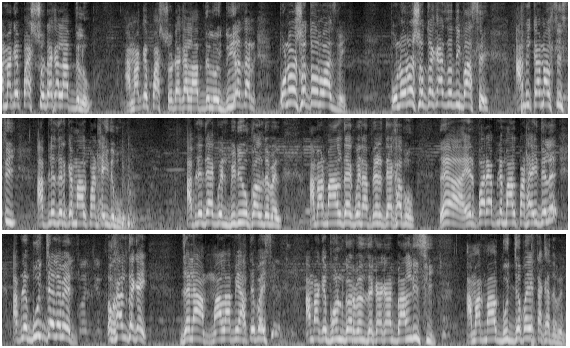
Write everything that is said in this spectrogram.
আমাকে পাঁচশো টাকা লাভ দিল। আমাকে পাঁচশো টাকা লাভ দিল ওই দুই হাজার পনেরোশো তো আসবে পনেরোশো টাকা যদি বাসে আমি কামাল সৃষ্টি আপনাদেরকে মাল পাঠাই দেবো। আপনি দেখবেন ভিডিও কল দেবেন আমার মাল দেখবেন আপনার দেখাবো। হ্যাঁ এরপরে আপনি মাল পাঠাই দিলে আপনি বুঝতে নেবেন ওখান থেকেই যে না মাল আমি হাতে পাইছি। আমাকে ফোন করবেন যে কাকা আমি মাল নিছি। আমার মাল বুঝতে পাই টাকা দেবেন।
